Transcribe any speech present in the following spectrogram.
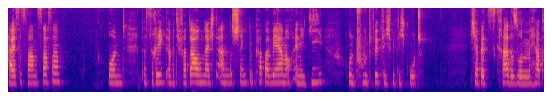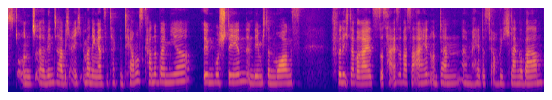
heißes, warmes Wasser. Und das regt einfach die Verdauung leicht an, das schenkt dem Körper Wärme, auch Energie und tut wirklich, wirklich gut. Ich habe jetzt gerade so im Herbst und äh, Winter habe ich eigentlich immer den ganzen Tag eine Thermoskanne bei mir irgendwo stehen, in dem ich dann morgens fülle ich da bereits das heiße Wasser ein und dann ähm, hält es ja auch wirklich lange warm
